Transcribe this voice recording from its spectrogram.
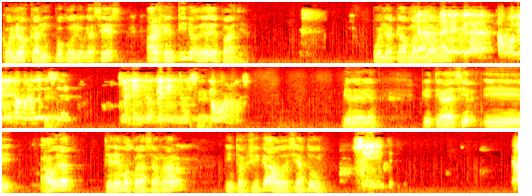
conozcan un poco de lo que haces. Argentino desde España. Pone acá Merlin. me clara. Está muy bien, ¿no? Pero debe Sí. ser. Qué lindo, qué lindo eso, Sí. qué bueno. Viene bien. ¿Qué te iba a decir? Y ahora tenemos para cerrar Intoxicado, decías tú. Sí. No,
